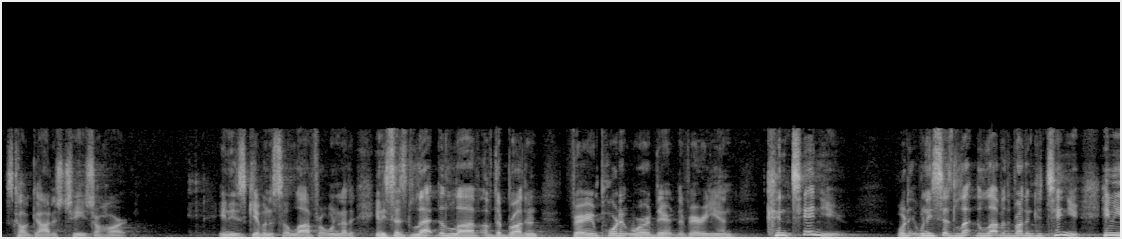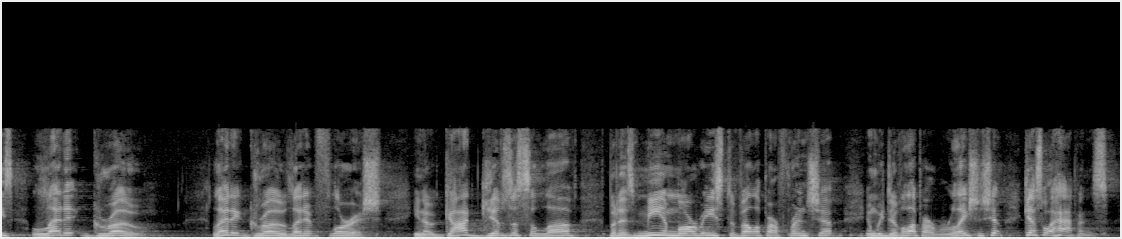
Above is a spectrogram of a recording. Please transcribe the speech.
It's called God has changed our heart and he's given us a love for one another. And he says, let the love of the brethren, very important word there at the very end, continue. When he says, let the love of the brethren continue, he means let it grow. Let it grow, let it flourish. You know, God gives us a love, but as me and Maurice develop our friendship and we develop our relationship, guess what happens?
